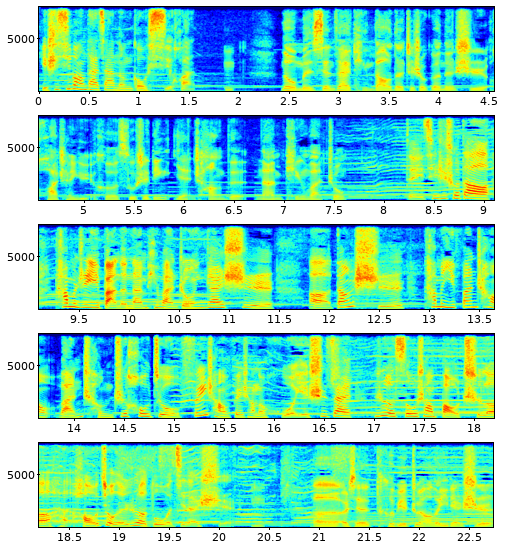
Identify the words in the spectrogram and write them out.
也是希望大家能够喜欢。嗯，那我们现在听到的这首歌呢，是华晨宇和苏诗丁演唱的《南屏晚钟》。对，其实说到他们这一版的《南屏晚钟》，应该是呃，当时他们一翻唱完成之后就非常非常的火，也是在热搜上保持了很好久的热度，我记得是。嗯，呃，而且特别重要的一点是，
